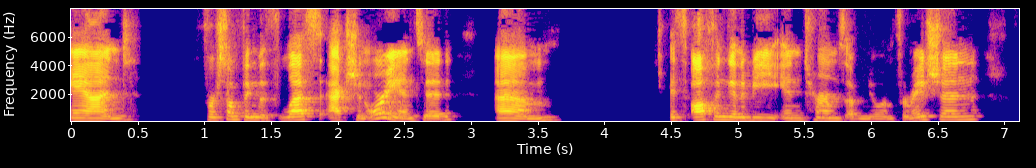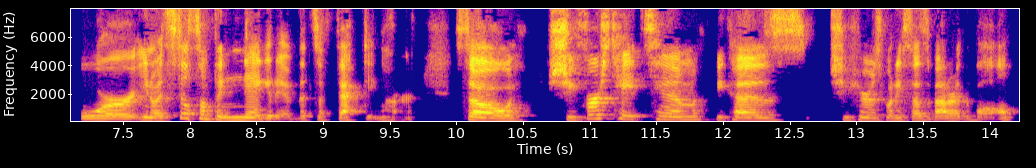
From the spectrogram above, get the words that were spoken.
And for something that's less action oriented, um, it's often going to be in terms of new information or you know it's still something negative that's affecting her. So she first hates him because she hears what he says about her at the ball.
